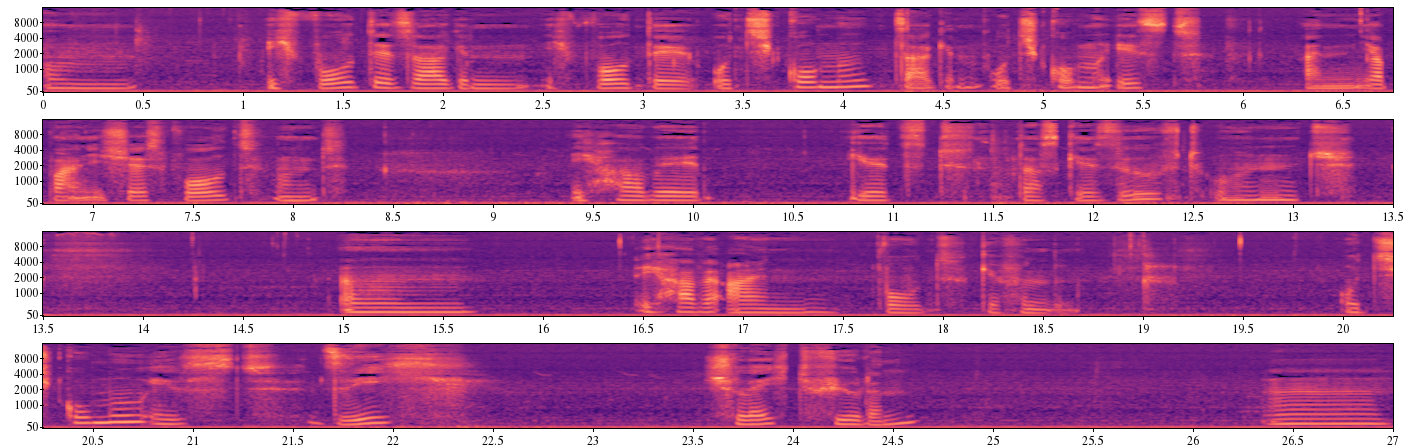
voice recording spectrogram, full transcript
Um, ich wollte sagen, ich wollte Ochikomu sagen. Ochikomu ist ein japanisches Wort und ich habe jetzt das gesucht und ähm, ich habe ein Wort gefunden. Ochikomu ist sich schlecht fühlen. Mm,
